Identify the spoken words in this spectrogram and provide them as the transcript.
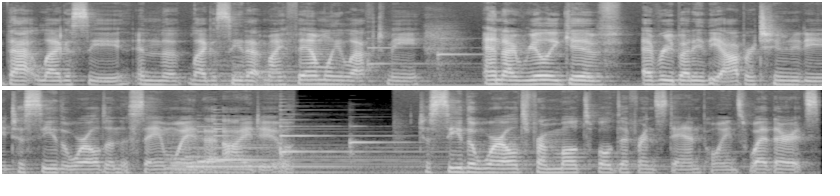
that legacy, in the legacy that my family left me, and I really give everybody the opportunity to see the world in the same way that I do. To see the world from multiple different standpoints, whether it's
